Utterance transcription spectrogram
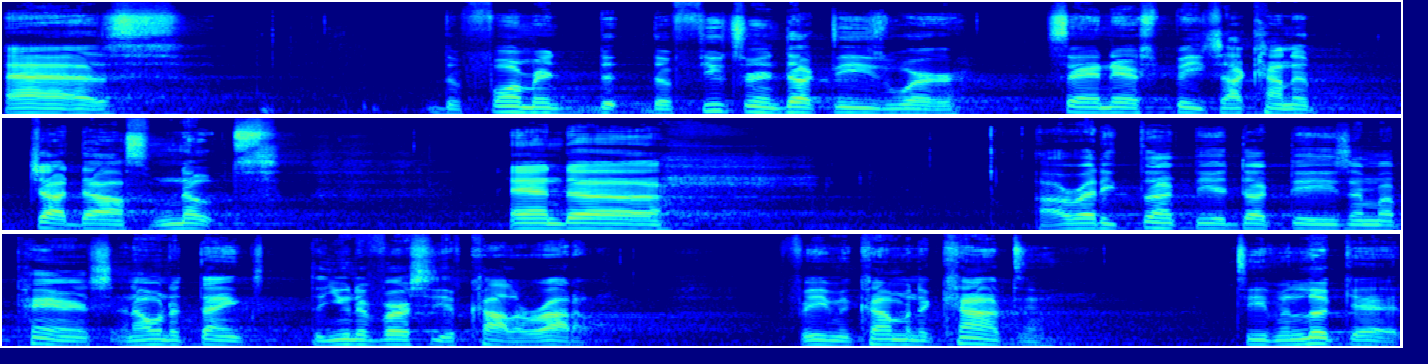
as the former, the, the, future inductees were saying their speech, I kind of jotted down some notes. And uh, I already thanked the inductees and my parents, and I want to thank the University of Colorado for even coming to Compton to even look at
